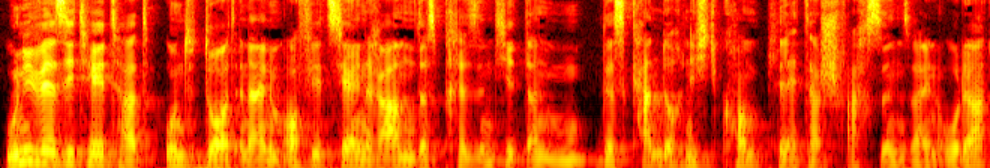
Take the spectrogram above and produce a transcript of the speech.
Universität hat und dort in einem offiziellen Rahmen das präsentiert, dann das kann doch nicht kompletter Schwachsinn sein, oder?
